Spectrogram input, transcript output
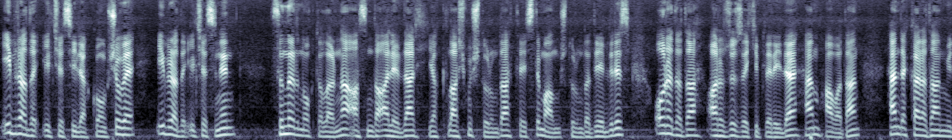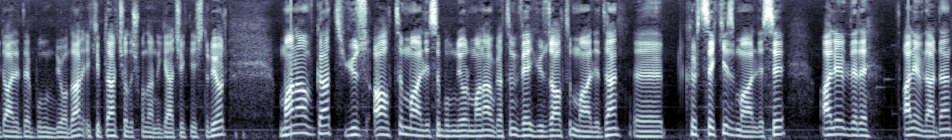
İbradı ilçesiyle komşu ve İbradı ilçesinin sınır noktalarına aslında alevler yaklaşmış durumda, teslim almış durumda diyebiliriz. Orada da arazöz ekipleriyle hem havadan hem de karadan müdahalede bulunuyorlar. Ekipler çalışmalarını gerçekleştiriyor. Manavgat 106 mahallesi bulunuyor Manavgat'ın ve 106 mahalleden e, 48 mahallesi alevlere alevlerden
